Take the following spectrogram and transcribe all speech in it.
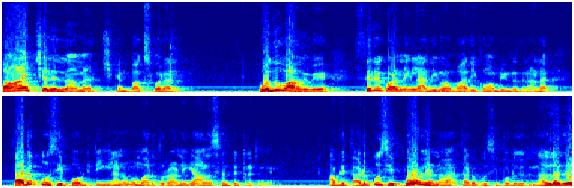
காய்ச்சல் இல்லாமல் சிக்கன் பாக்ஸ் வராது. பொதுவாகவே சிறு குழந்தைங்களை அதிகமாக பாதிக்கும் அப்படின்றதுனால தடுப்பூசி போட்டுட்டீங்களான்னு உங்கள் மருத்துவர் அணுகி ஆலோசனை பெற்றுருக்குங்க. அப்படி தடுப்பூசி போடலைன்னா தடுப்பூசி போட்டுக்கிறது நல்லது.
